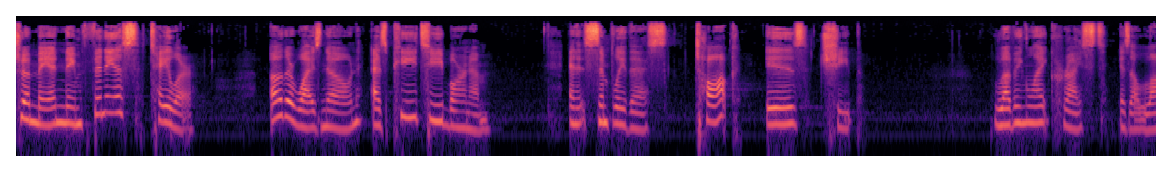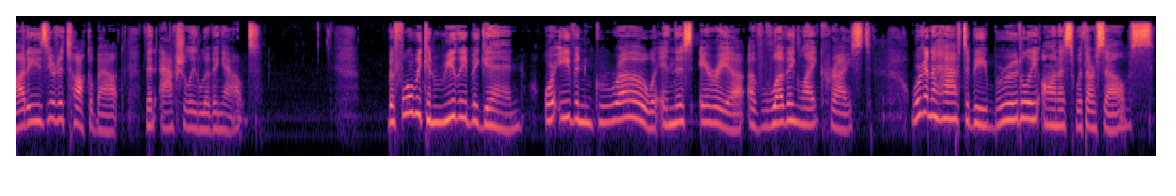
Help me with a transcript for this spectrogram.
to a man named Phineas Taylor, otherwise known as P.T. Barnum. And it's simply this talk is cheap. Loving like Christ is a lot easier to talk about than actually living out. Before we can really begin or even grow in this area of loving like Christ, we're going to have to be brutally honest with ourselves.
